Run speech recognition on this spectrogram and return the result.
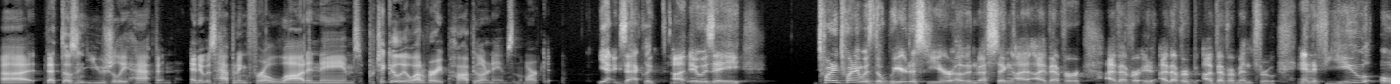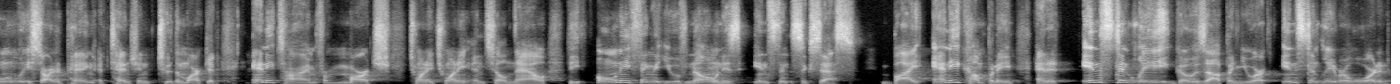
uh, that doesn't usually happen. And it was happening for a lot of names, particularly a lot of very popular names in the market. Yeah, exactly. Uh, it was a 2020 was the weirdest year of investing I, have ever, I've ever, I've ever, I've ever been through. And if you only started paying attention to the market anytime from March 2020 until now, the only thing that you have known is instant success buy any company and it instantly goes up and you are instantly rewarded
